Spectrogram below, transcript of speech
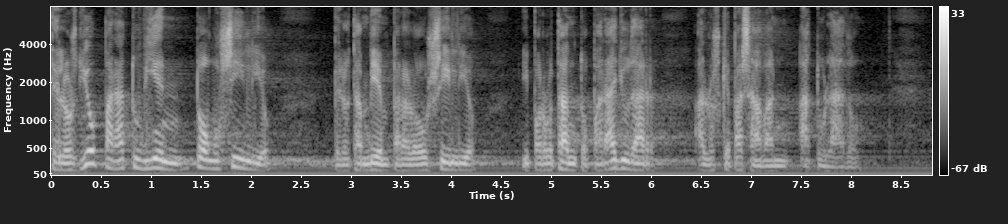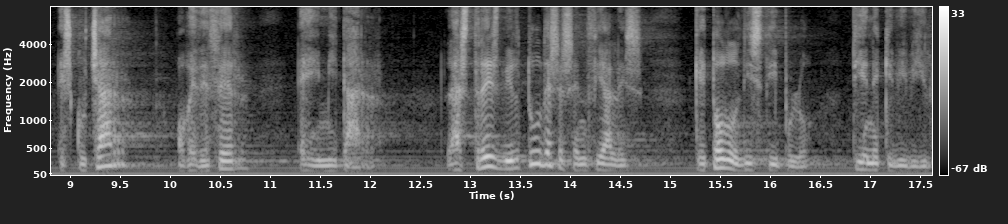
Te los dio para tu bien, tu auxilio, pero también para el auxilio y por lo tanto para ayudar a los que pasaban a tu lado. Escuchar, obedecer e imitar. Las tres virtudes esenciales que todo discípulo tiene que vivir.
